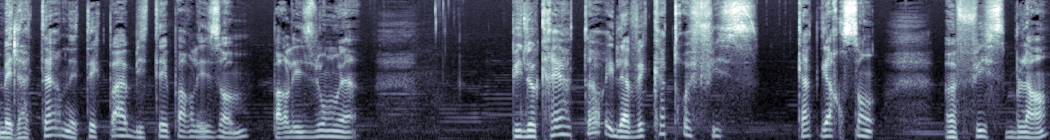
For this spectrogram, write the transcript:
Mais la terre n'était pas habitée par les hommes, par les humains. Puis le Créateur, il avait quatre fils, quatre garçons. Un fils blanc,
